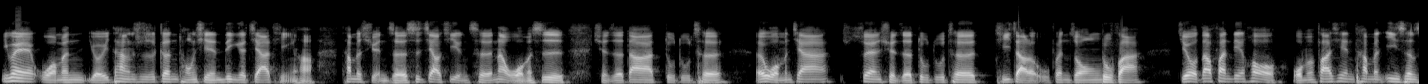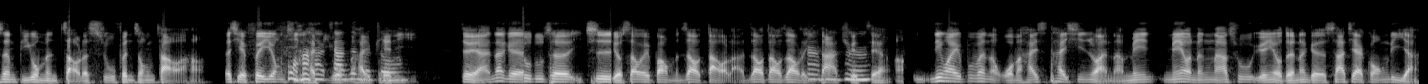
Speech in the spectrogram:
因为我们有一趟就是跟同行另一个家庭哈，他们选择是叫自行车，那我们是选择搭嘟嘟车。而我们家虽然选择嘟嘟车，提早了五分钟出发，结果到饭店后，我们发现他们硬生生比我们早了十五分钟到啊哈，而且费用竟还比我们还便宜。对啊，那个嘟嘟车是有稍微帮我们绕道了，绕道绕了一大圈这样啊。另外一部分呢，我们还是太心软了，没没有能拿出原有的那个杀价功力啊。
